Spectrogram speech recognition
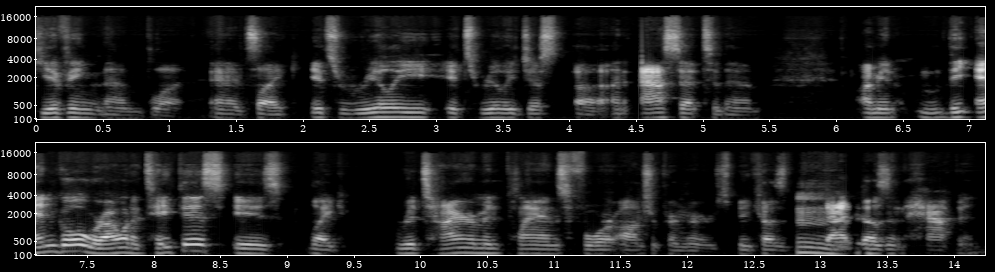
giving them blood. And it's like it's really it's really just uh, an asset to them i mean the end goal where i want to take this is like retirement plans for entrepreneurs because mm. that doesn't happen.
